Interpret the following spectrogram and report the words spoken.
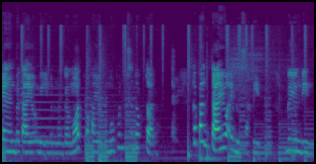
Kailan ba tayo umiinom ng gamot o kaya pumupunta sa doktor? Kapag tayo ay may sakit. Gayun din,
